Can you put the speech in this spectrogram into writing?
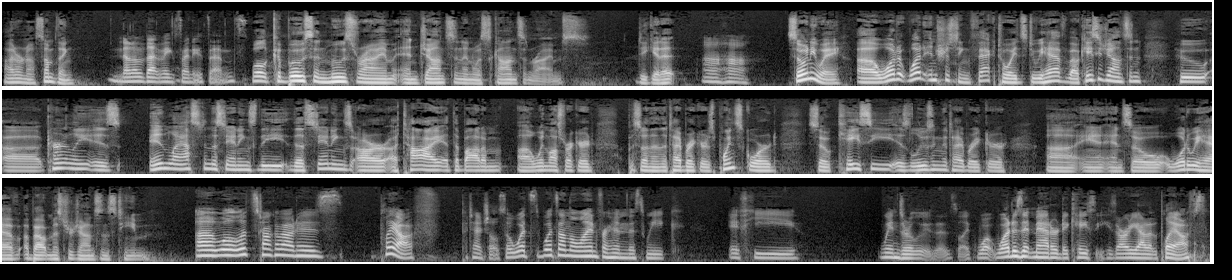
I don't know something. None of that makes any sense. Well, caboose and moose rhyme, and Johnson and Wisconsin rhymes. Do you get it? Uh huh. So anyway, uh, what what interesting factoids do we have about Casey Johnson, who uh, currently is in last in the standings? the The standings are a tie at the bottom, uh, win loss record. So then the tiebreaker is points scored. So Casey is losing the tiebreaker, uh, and and so what do we have about Mr. Johnson's team? Uh, well, let's talk about his playoff potential. So what's what's on the line for him this week if he wins or loses? Like what what does it matter to Casey? He's already out of the playoffs.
